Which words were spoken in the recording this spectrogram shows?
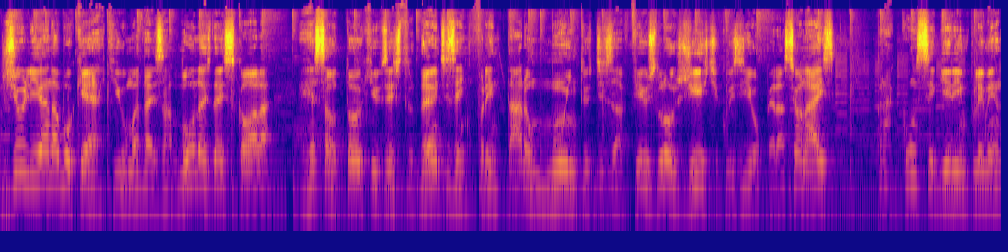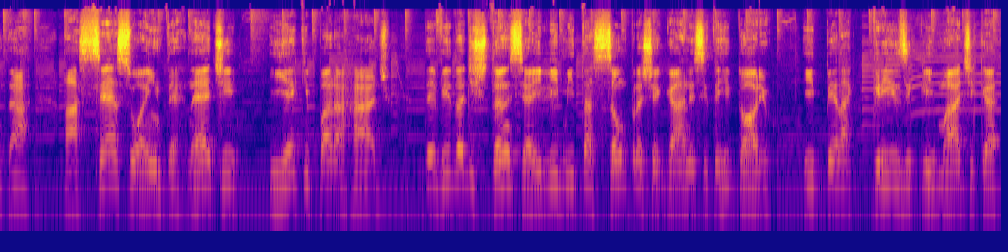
Juliana Albuquerque, uma das alunas da escola, ressaltou que os estudantes enfrentaram muitos desafios logísticos e operacionais para conseguir implementar acesso à internet e equipar a rádio, devido à distância e limitação para chegar nesse território e pela crise climática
